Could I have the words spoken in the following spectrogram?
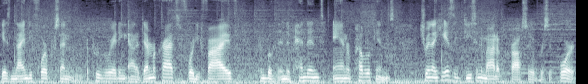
He has 94% approval rating out of Democrats, 45 from both independents and Republicans, showing that he has a decent amount of crossover support.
